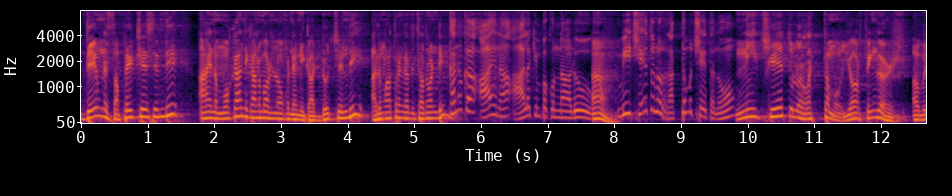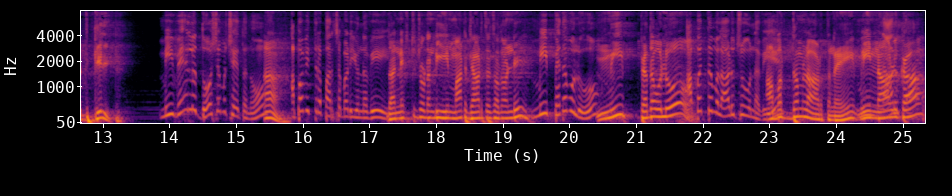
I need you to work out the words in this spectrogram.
దేవుని సపరేట్ చేసింది. ఆయన ముఖాన్ని కనబడనకుండా నీకు అడ్డొచ్చింది. అది మాత్రం కదా చదవండి. కనుక ఆయన ఆలకింపకున్నాడు. మీ చేతులు రక్తము చేతను. నీ చేతులు రక్తము యువర్ ఫింగర్స్ విత్ గిల్ట్ మీ వేళ్ళు దోషము చేతను. అపవిత్రపరచబడి ఉన్నవి. దాని నెక్స్ట్ చూడండి ఈ మాట జాగ్రత్త చదవండి. మీ పెదవులు మీ పెదవులు అబద్ధములు ఆడుచూ ఉన్నవి. అబద్ధంలో ఆడుతున్నాయి మీ నాలుక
